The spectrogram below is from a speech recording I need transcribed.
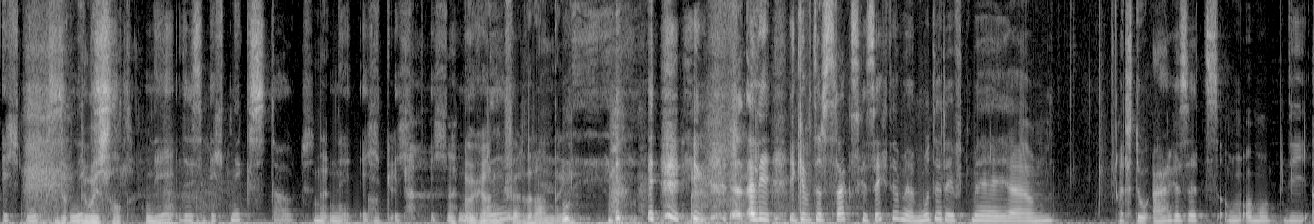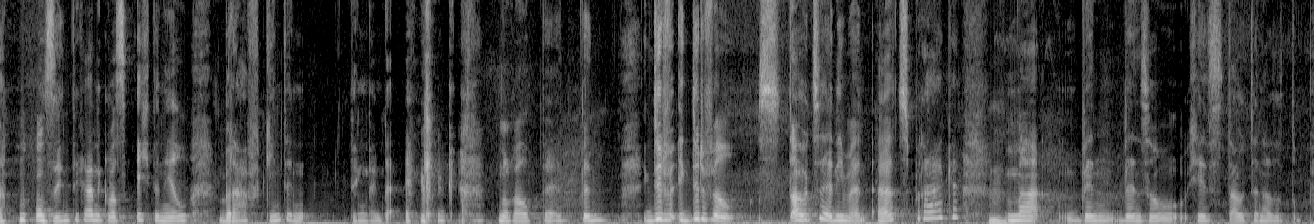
echt niks, Do, niks. Doe eens wat. Nee, er is echt niks stout. Nee, nee echt, okay. echt, echt, We gaan nee. niet verder aandringen. ik, allee, ik heb het er straks gezegd, hè, mijn moeder heeft mij... Um, ertoe aangezet om, om op die annons in te gaan. Ik was echt een heel braaf kind en denk dat ik dat eigenlijk nog altijd ben. Ik durf, ik durf wel stout zijn in mijn uitspraken, mm. maar ik ben, ben zo geen stout als het op,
